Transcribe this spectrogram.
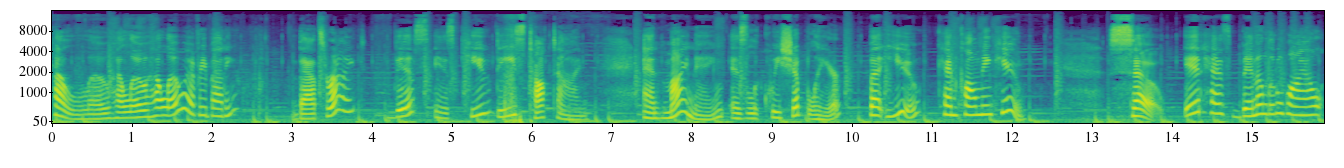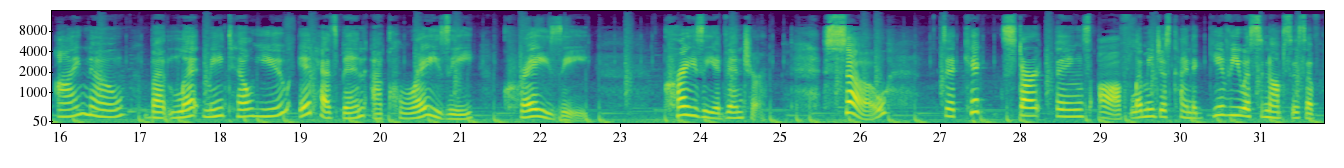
Hello, hello, hello, everybody. That's right. This is QD's Talk Time. And my name is LaQuisha Blair, but you can call me Q. So, it has been a little while, I know, but let me tell you, it has been a crazy, crazy, crazy adventure. So, to kick start things off, let me just kind of give you a synopsis of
